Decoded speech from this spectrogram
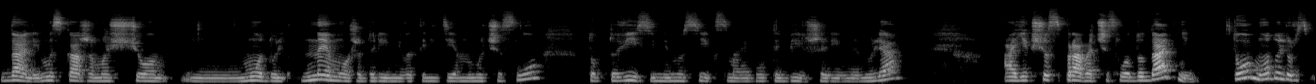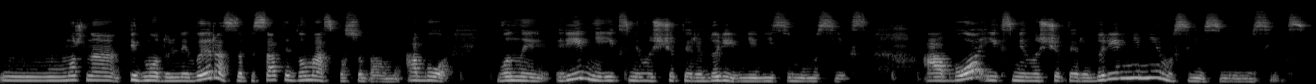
Далі ми скажемо, що модуль не може дорівнювати від'ємному числу, тобто 8 мінус х має бути більше рівне 0. А якщо справа число додатнє, то модуль можна підмодульний вираз записати двома способами. Або вони рівні х-4 дорівнює 8 мінус х, або х-4 дорівнює мінус 8 мінус х.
